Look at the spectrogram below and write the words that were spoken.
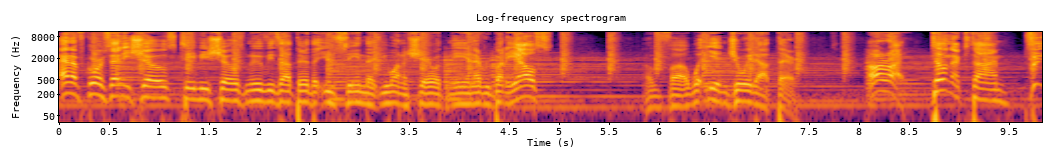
And of course, any shows, TV shows, movies out there that you've seen that you want to share with me and everybody else of uh, what you enjoyed out there. All right, till next time. See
